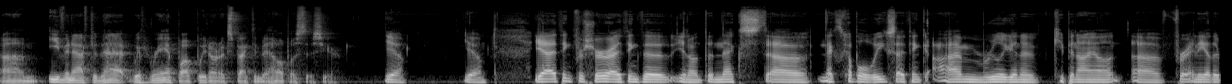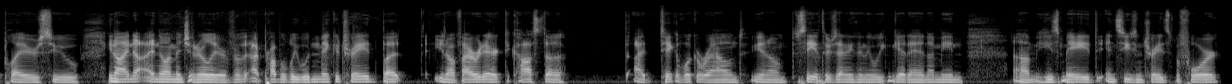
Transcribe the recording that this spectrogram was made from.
um, even after that with ramp up, we don't expect him to help us this year. Yeah, yeah, yeah. I think for sure. I think the you know the next uh, next couple of weeks, I think I'm really going to keep an eye out uh, for any other players who you know I know I know I mentioned earlier I probably wouldn't make a trade, but you know if I were Eric DeCosta, I'd take a look around. You know, see mm-hmm. if there's anything that we can get in. I mean, um, he's made in season trades before.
